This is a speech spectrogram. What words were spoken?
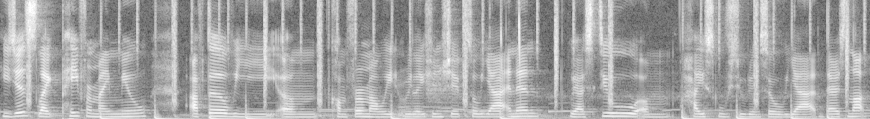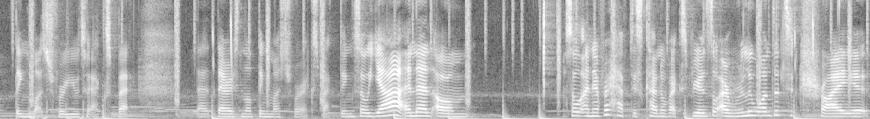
he just like pay for my meal after we um confirm our relationship so yeah and then we are still um high school students so yeah there's nothing much for you to expect. That there is nothing much for expecting so yeah and then um so I never have this kind of experience. So I really wanted to try it.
